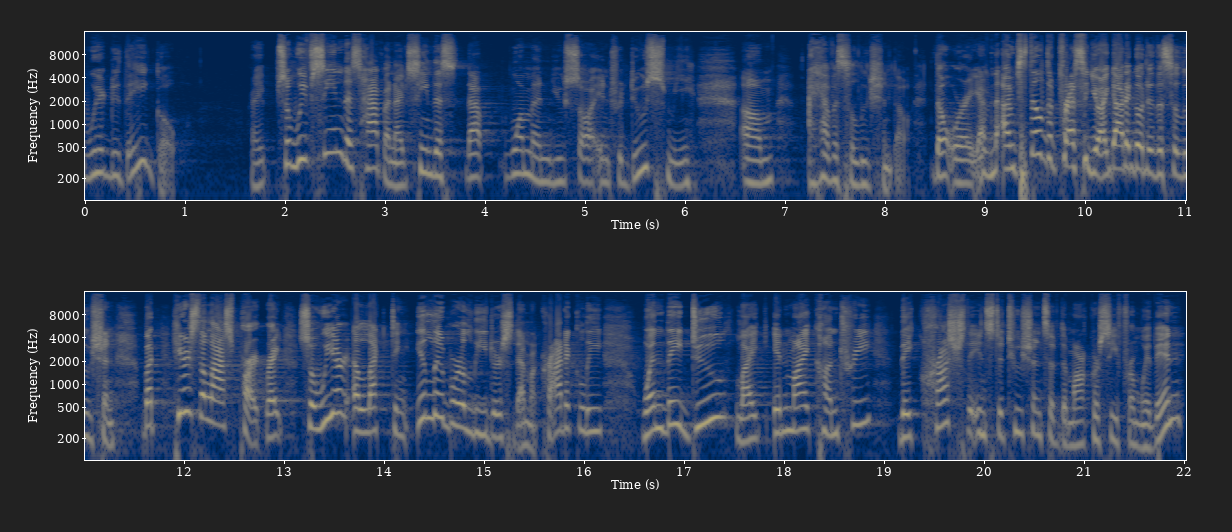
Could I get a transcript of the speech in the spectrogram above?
where do they go? Right? So we've seen this happen. I've seen this, that woman you saw introduce me. Um, I have a solution though. Don't worry. I'm, I'm still depressing you. I got to go to the solution. But here's the last part, right? So we are electing illiberal leaders democratically. When they do, like in my country, they crush the institutions of democracy from within.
